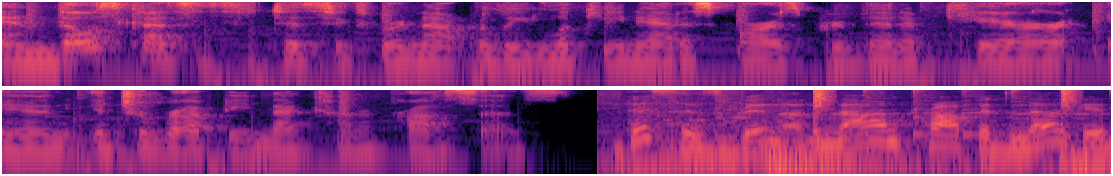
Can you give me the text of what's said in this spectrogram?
And those kinds of statistics we're not really looking at as far as preventive care and interrupting that kind of process. This has been a nonprofit nugget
